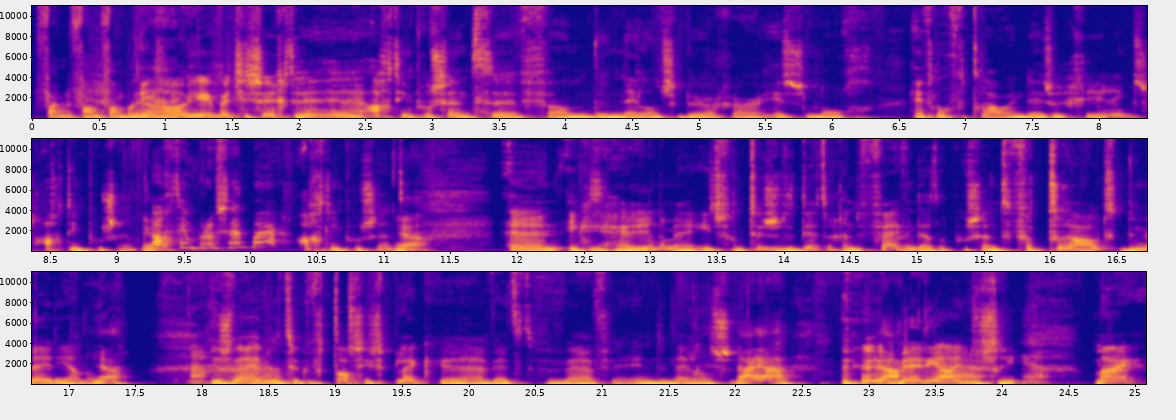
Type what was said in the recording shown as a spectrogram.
van, van, van berichtgeving. Nou, je- wat je zegt, hè, eh, 18% eh, van de Nederlandse burger is nog, heeft nog vertrouwen in deze regering. Dus 18%. Ja. 18% maar? 18%. Ja, En ik herinner me iets van tussen de 30 en de 35% vertrouwt de media nog. ja. Ach, Dus wij hebben natuurlijk een fantastische plek eh, weten te verwerven in de Nederlandse Nou ja, eh, ja. media-industrie. Ja. Maar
